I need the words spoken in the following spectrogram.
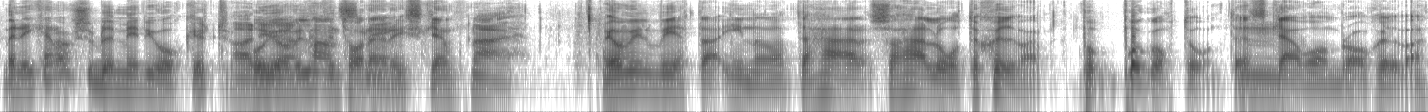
Men det kan också bli mediokert ja, och jag vill inte ta den risken. Nej. Jag vill veta innan att det här, så här låter skivan. På, på gott och ont, det ska mm. vara en bra skiva.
